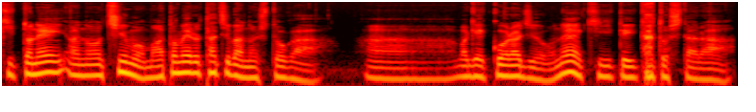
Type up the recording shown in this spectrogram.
きっとね、あの、チームをまとめる立場の人が、あまあ、月光ラジオをね、聞いていたとしたら、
